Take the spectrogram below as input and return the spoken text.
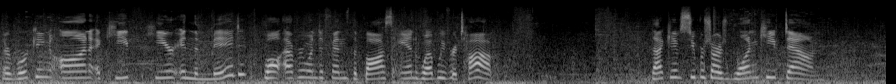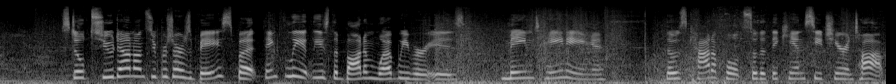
They're working on a keep here in the mid while everyone defends the boss and Webweaver top. That gives Superstars one keep down. Still two down on Superstars base, but thankfully at least the bottom Webweaver is maintaining those catapults so that they can see Cheer and top.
